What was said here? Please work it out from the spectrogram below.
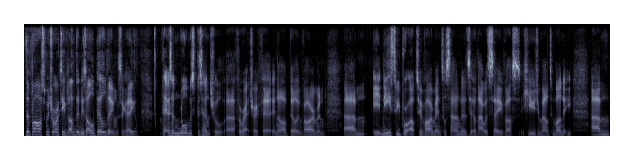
the vast majority of London is old buildings. Okay, there is enormous potential uh, for retrofit in our built environment. Um, it needs to be brought up to environmental standards. That would save us a huge amount of money. Um,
